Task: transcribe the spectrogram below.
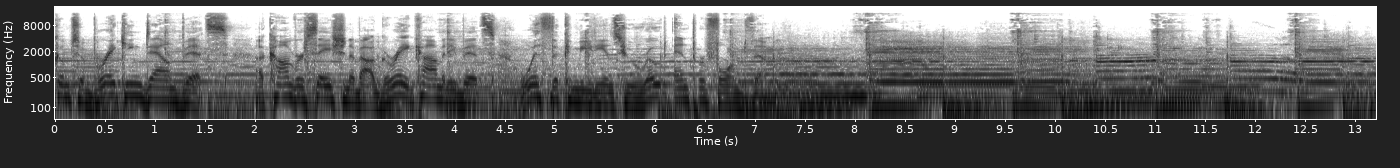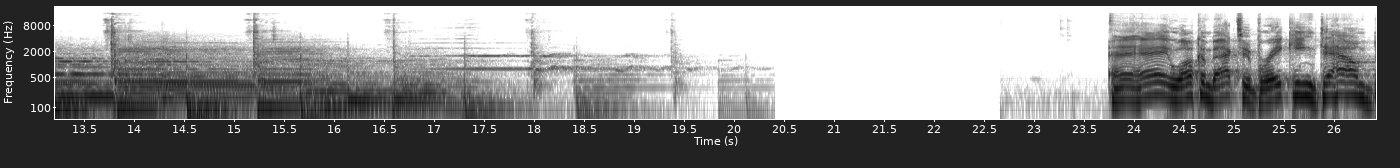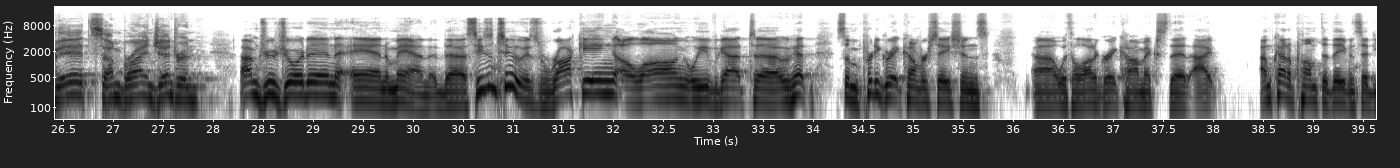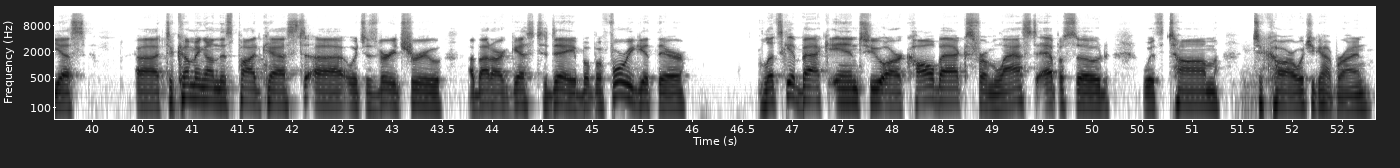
Welcome to Breaking Down Bits, a conversation about great comedy bits with the comedians who wrote and performed them. Welcome back to Breaking Down Bits. I'm Brian Gendron. I'm Drew Jordan, and man, the season two is rocking along. We've got uh, we've had some pretty great conversations uh, with a lot of great comics that I I'm kind of pumped that they even said yes uh, to coming on this podcast, uh, which is very true about our guest today. But before we get there, let's get back into our callbacks from last episode with Tom Takar. What you got, Brian?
